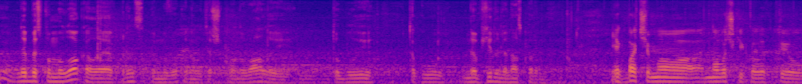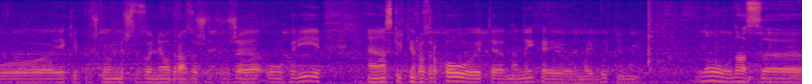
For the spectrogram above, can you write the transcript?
ну, не без помилок, але в принципі ми виконали те, що планували, добули таку необхідну для нас перемогу. Як бачимо, новачки колективу, які прийшли у міжсезоння одразу ж вже у грі. Е, Наскільки розраховуєте на них і в майбутньому? Ну, у нас е,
